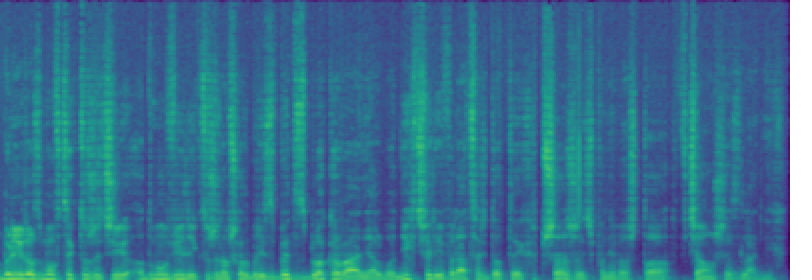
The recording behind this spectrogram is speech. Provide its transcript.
Byli rozmówcy, którzy ci odmówili, którzy na przykład byli zbyt zblokowani albo nie chcieli wracać do tych przeżyć, ponieważ to wciąż jest dla nich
